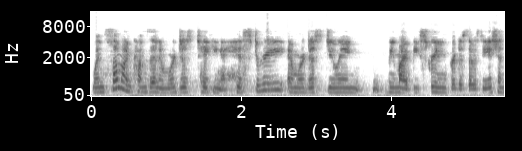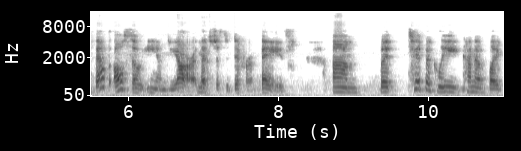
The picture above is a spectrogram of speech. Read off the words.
when someone comes in and we're just taking a history and we're just doing, we might be screening for dissociation. That's also EMDR. That's just a different phase. Um, but typically, kind of like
